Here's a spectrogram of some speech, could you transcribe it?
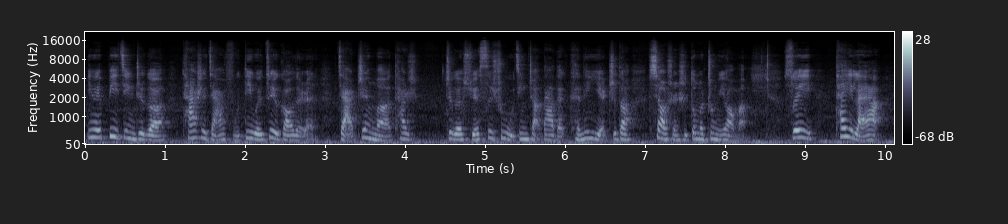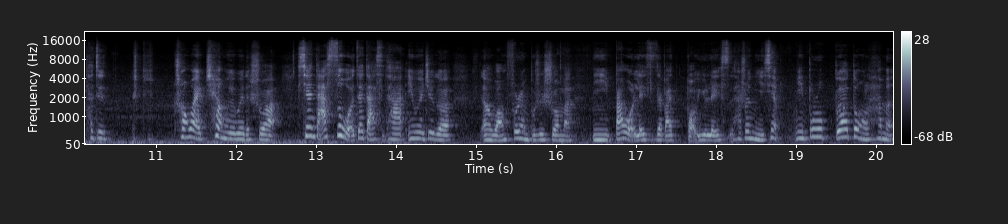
因为毕竟这个他是贾府地位最高的人，贾政嘛，他是这个学四书五经长大的，肯定也知道孝顺是多么重要嘛，所以。他一来啊，他就窗外颤巍巍地说啊：“先打死我，再打死他。”因为这个，呃，王夫人不是说嘛，你把我勒死，再把宝玉勒死。他说你先，你不如不要动了，他们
